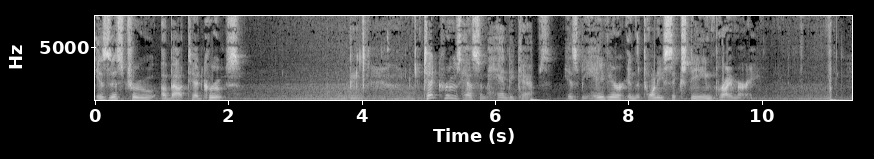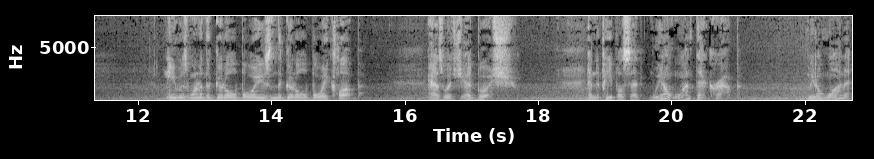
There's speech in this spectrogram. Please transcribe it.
is this true about Ted Cruz? Ted Cruz has some handicaps. His behavior in the 2016 primary. He was one of the good old boys in the good old boy club, as was Jeb Bush. And the people said, We don't want that crap. We don't want it.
